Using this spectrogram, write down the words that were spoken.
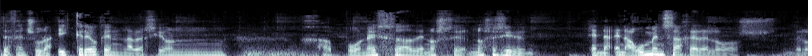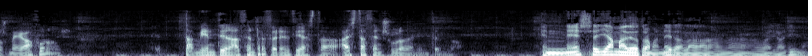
de censura. Y creo que en la versión japonesa de no sé, no sé si en, algún mensaje de los, de los megáfonos también te hacen referencia a esta, a esta censura de Nintendo. En NES se llama de otra manera la, la bailarina.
